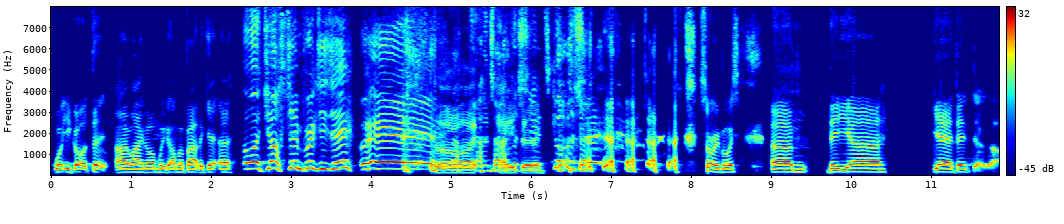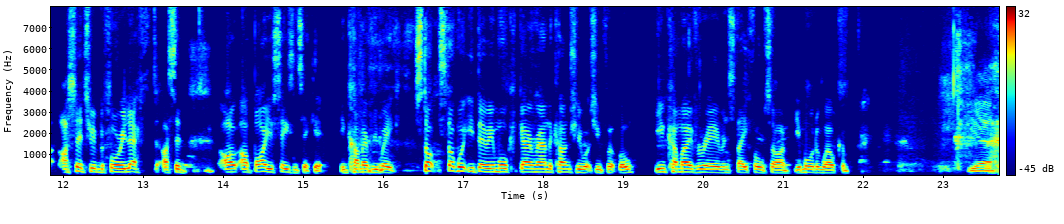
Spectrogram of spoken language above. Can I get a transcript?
what you got to do." Oh, hang on, we got, I'm about to get a. Oh, Justin Briggs is here. Hey! All right, Got how the shit, got the shit. Sorry, boys. Um, the uh, yeah, the, the- I said to him before he left. I said, I'll, "I'll buy your season ticket. You can come every week. Stop, stop what you're doing, walking, going around the country watching football. You come over here and stay full time. You're more than welcome." Yeah,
